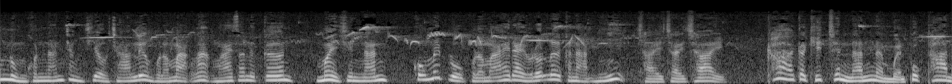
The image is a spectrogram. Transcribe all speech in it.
มหนุ่มคนนั้นช่างเชี่ยวชาญเรื่องผลไม้รากไม้ซะเหลือเกิน ไม่เช่นนั้น คงไม่ปลูกผลไม้ให้ได้รสเลิศขนาดนี้ ใช่ใช่ใช่ข้าก็คิดเช่นนั้นน่ะเหมือนพวกท่าน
